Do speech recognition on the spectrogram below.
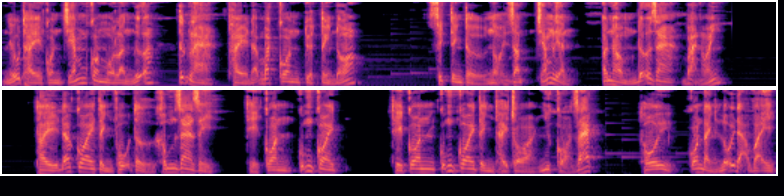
Nếu thầy còn chém con một lần nữa, tức là thầy đã bắt con tuyệt tình đó. Xích tinh tử nổi giận, chém liền. Ân hồng đỡ ra và nói, thầy đã coi tình phụ tử không ra gì, thì con cũng coi, thì con cũng coi tình thầy trò như cỏ rác. Thôi, con đành lỗi đạo vậy.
